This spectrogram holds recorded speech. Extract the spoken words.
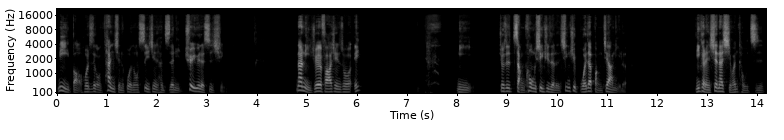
秘宝或者这种探险的过程中，是一件很值得你雀跃的事情。那你就会发现说，哎，你。就是掌控兴趣的人，兴趣不会再绑架你了。你可能现在喜欢投资，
